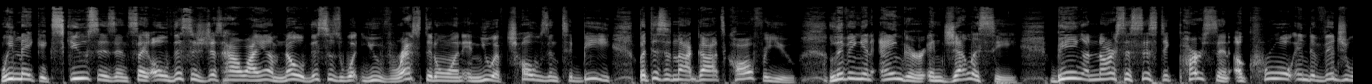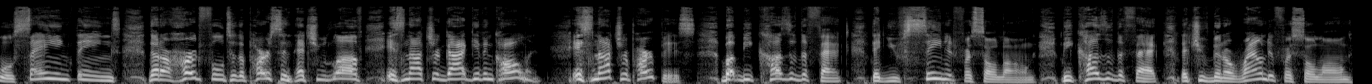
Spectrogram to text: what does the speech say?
We make excuses and say, oh, this is just how I am. No, this is what you've rested on and you have chosen to be, but this is not God's call for you. Living in anger and jealousy, being a narcissistic person, a cruel individual, saying things that are hurtful to the person that you love is not your God given calling. It's not your purpose. But because of the fact that you've seen it for so long, because of the fact that you've been around it for so long,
